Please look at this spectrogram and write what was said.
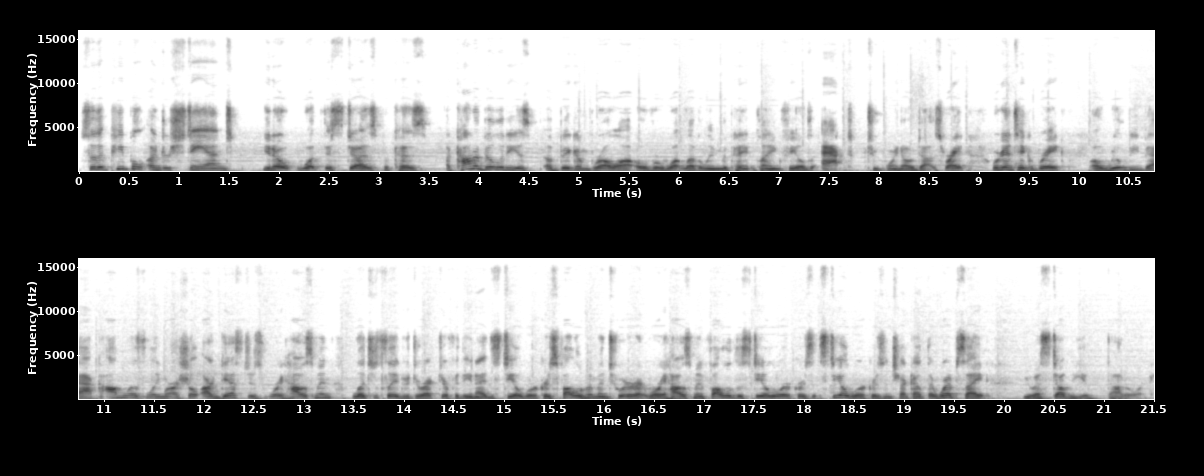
so that people understand you know what this does because accountability is a big umbrella over what leveling the playing field act 2.0 does right? We're going to take a break. Uh, we'll be back. I'm leslie marshall. Our guest is roy houseman legislative director for the united steelworkers. Follow him on twitter at roy houseman follow the steelworkers at steelworkers and check out their website usw.org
